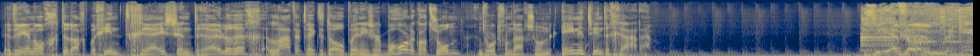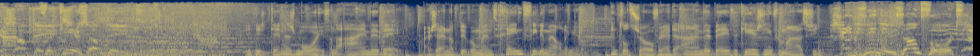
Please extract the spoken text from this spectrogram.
Het weer nog. De dag begint grijs en druilerig. Later trekt het open en is er behoorlijk wat zon. Het wordt vandaag zo'n 21 graden. ZFM, verkeersupdate. verkeersupdate. Dit is Dennis Mooij van de ANWB. Er zijn op dit moment geen filemeldingen. En tot zover de ANWB Verkeersinformatie. Zin in Zandvoort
